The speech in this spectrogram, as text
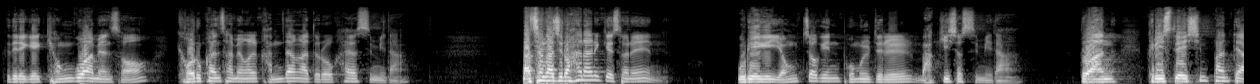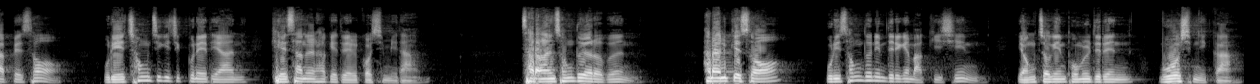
그들에게 경고하면서 거룩한 사명을 감당하도록 하였습니다. 마찬가지로 하나님께서는 우리에게 영적인 보물들을 맡기셨습니다. 또한 그리스도의 심판대 앞에서 우리의 청지기 직분에 대한 계산을 하게 될 것입니다. 사랑하는 성도 여러분, 하나님께서 우리 성도님들에게 맡기신 영적인 보물들은 무엇입니까?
